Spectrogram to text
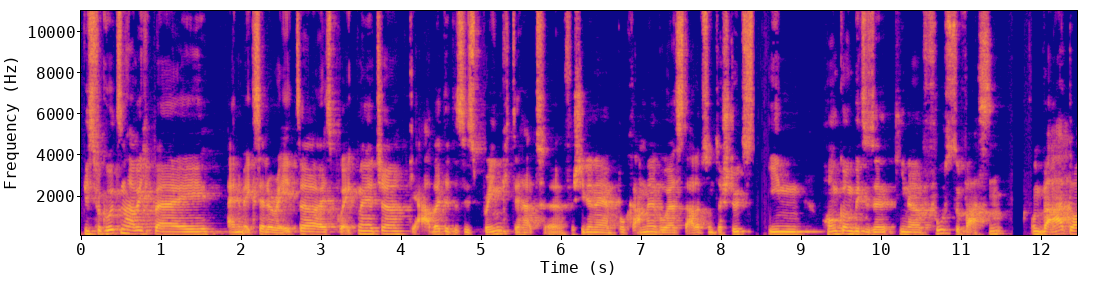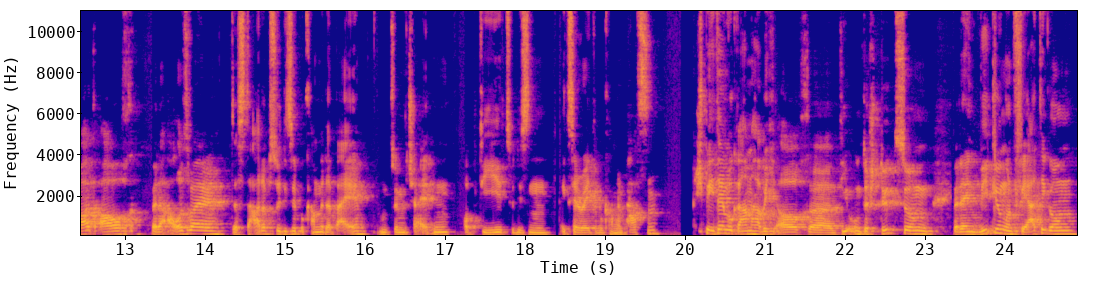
Bis vor kurzem habe ich bei einem Accelerator als Projektmanager gearbeitet. Das ist Brink. Der hat äh, verschiedene Programme, wo er Startups unterstützt, in Hongkong bzw. China Fuß zu fassen. Und war dort auch bei der Auswahl der Startups für diese Programme dabei, um zu entscheiden, ob die zu diesen Accelerator-Programmen passen. Später im Programm habe ich auch äh, die Unterstützung bei der Entwicklung und Fertigung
